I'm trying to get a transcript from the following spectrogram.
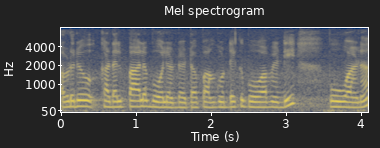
അവിടെ ഒരു കടൽപ്പാലം പോലെ ഉണ്ട് കേട്ടോ. അപ്പോൾ അങ്ങോട്ടേക്ക് പോകാൻ വേണ്ടി പോവാണ്.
